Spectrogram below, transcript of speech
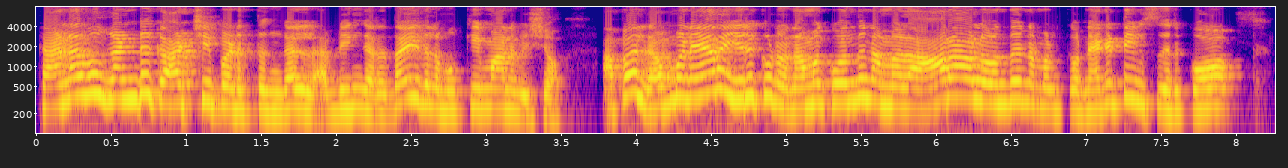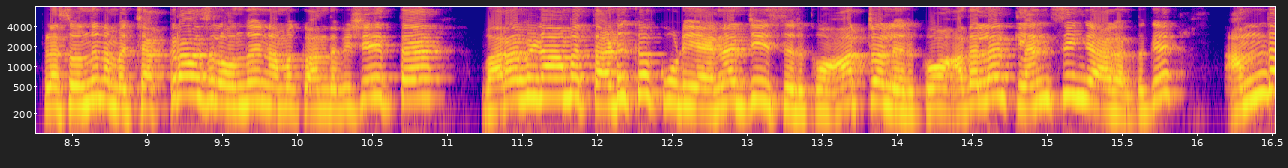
கனவு கண்டு காட்சிப்படுத்துங்கள் அப்படிங்கிறது தான் இதில் முக்கியமான விஷயம். அப்போ ரொம்ப நேரம் இருக்கணும். நமக்கு வந்து நம்ம ஆறாவில் வந்து நம்மளுக்கு நெகட்டிவ்ஸ் இருக்கும். ப்ளஸ் வந்து நம்ம சக்ராஸில் வந்து நமக்கு அந்த விஷயத்த வரவிடாமல் தடுக்கக்கூடிய எனர்ஜிஸ் இருக்கும் ஆற்றல் இருக்கும். அதெல்லாம் கிளென்சிங் ஆகிறதுக்கு அந்த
